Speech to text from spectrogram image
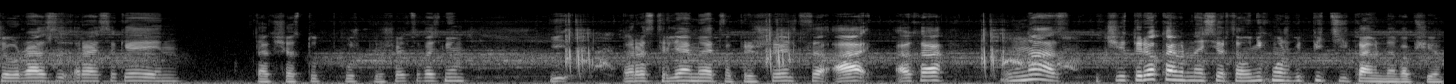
shall rise, rise again. Так, сейчас тут пуш пришельца возьмем. И расстреляем этого пришельца. А, ага, у нас четырехкамерное сердце, а у них может быть пятикамерное вообще.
